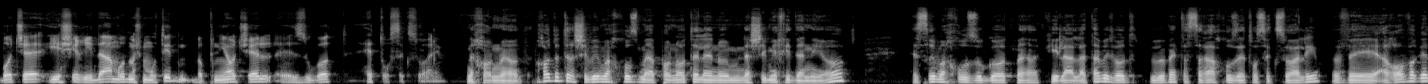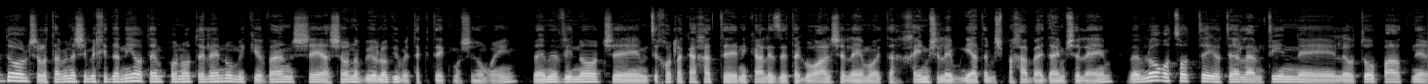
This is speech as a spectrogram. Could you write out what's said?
בעוד שיש ירידה מאוד משמעותית בפניות של אה, זוגות הטרוסקסואלים. נכון מאוד, פחות או יותר 70% מהפונות אלינו עם נשים יחידניות, 20% זוגות מהקהילה הלהט"בית ועוד באמת 10% הטרוסקסואלים והרוב הגדול של אותם נשים יחידניות הן פונות אלינו מכיוון שהשעון הביולוגי מתקתק כמו שאומרים והן מבינות שהן צריכות לקחת נקרא לזה את הגורל שלהם או את החיים שלהם בניית המשפחה בידיים שלהם והן לא רוצות יותר להמתין לאותו פרטנר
